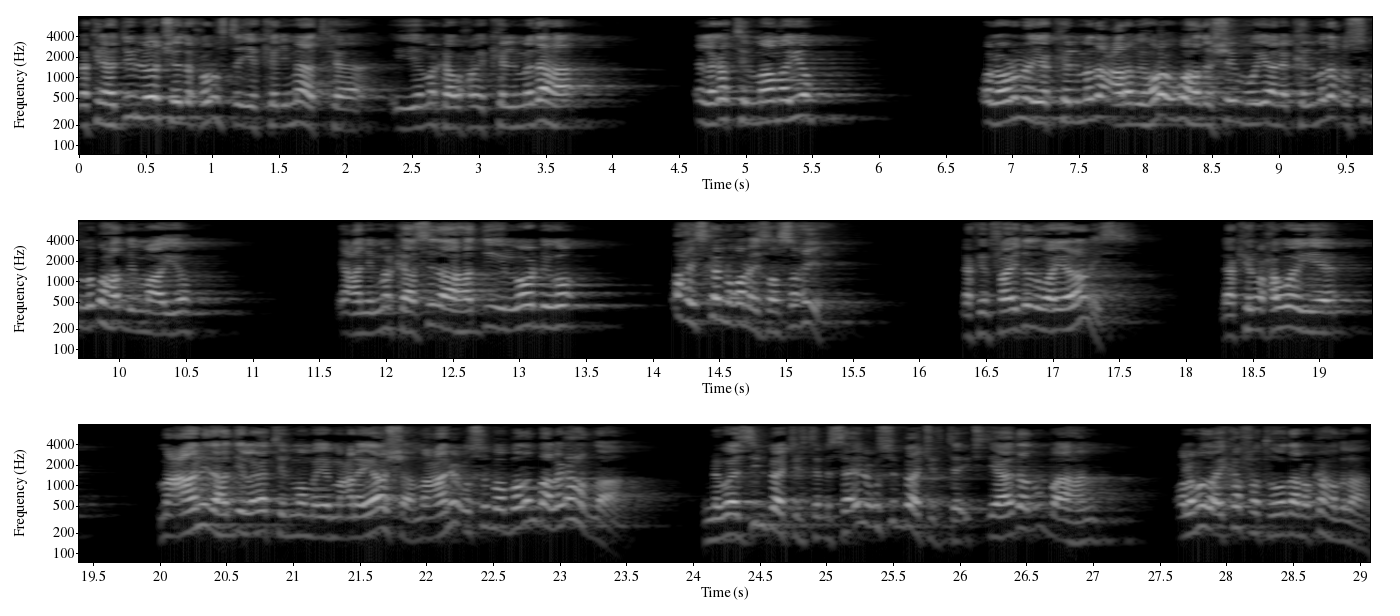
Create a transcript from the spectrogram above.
Laakiin haddii loo jeedo xurufta iyo kelimaadka iyo markaa waxaweye kelmadaha in laga tilmaamayo oo la odhanayo kelmado carabi hore ugu hadashay mooyaane kelmado cusub lagu hadli maayo yacni markaa sidaa haddii loo dhigo waxay iska noqonaysaa saxiix. Laakiin faa'idadu waa yaraanaysa. Laakiin waxa weeye macaanida haddii laga tilmaamayo macnayaasha macaani cusuboo badan baa laga hadlaa. Nawaasil baa jirta masaa'il cusub baa jirta ijtihaadaad u baahan culammadu ay ka fatwoodaan oo ka hadlaan.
